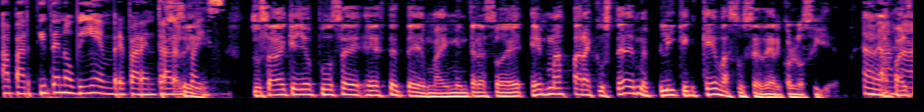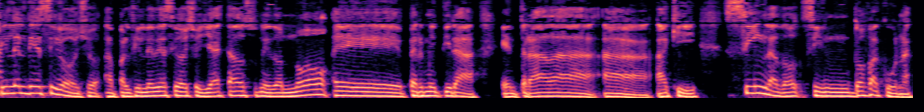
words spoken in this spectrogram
a partir de noviembre para entrar al Sí. país. Tú sabes que yo puse este tema y me interesó. Es, es más para que ustedes me expliquen qué va a suceder con lo siguiente. A ver. A partir del 18, a partir del 18 ya Estados Unidos no eh, permitirá entrada a, aquí sin la do- sin dos vacunas,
